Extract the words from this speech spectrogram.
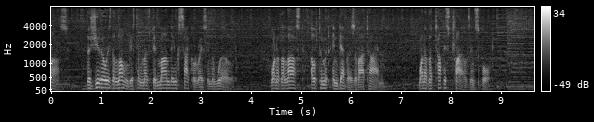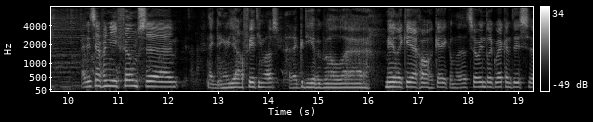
France, Giro is the longest and most demanding cycle race in the world. One of the last ultimate endeavors of our time. One of the toughest trials in sport. Ja, dit zijn van die films, eh, ik denk dat ik een jaar of 14 was. Die- heb ik wel eh, meerdere keren gewoon gekeken, omdat het zo indrukwekkend is. eh.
